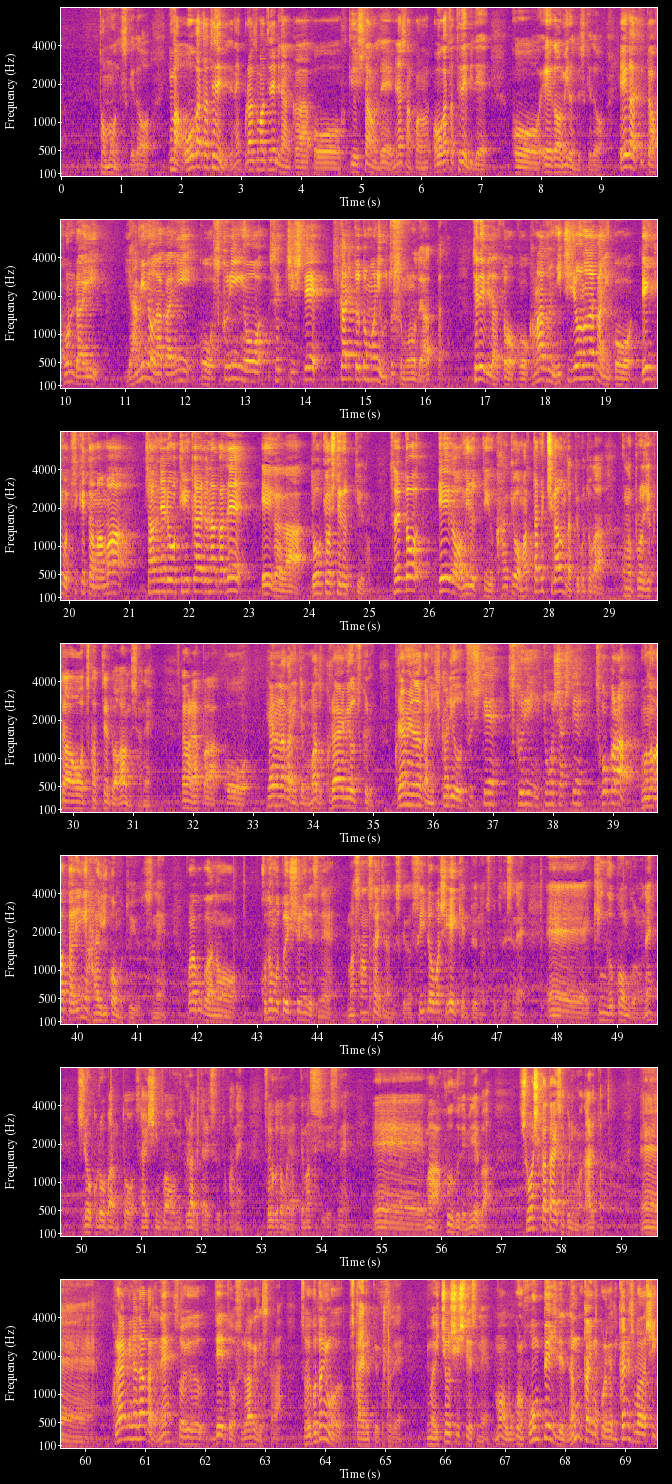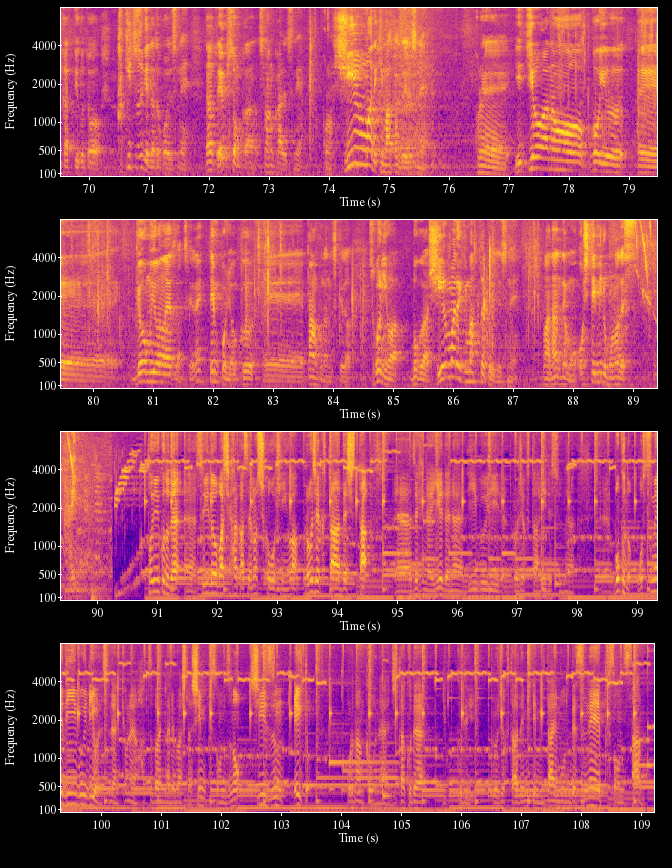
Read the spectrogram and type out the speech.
と思うんですけど今大型テレビでねプラズマテレビなんかがこう普及したので皆さんこの大型テレビでこう映画を見るんですけど映画って言ったら本来闇の中にこうスクリーンを設置して光とともに映すものであったと。テレビだとこう必ず日常の中にこう電気をつけたままチャンネルを切り替える中で映画が同居してるっていうの。それと映画を見るっていう環境は全く違うんだということがこのプロジェクターを使ってると分かるんですよね。だからやっぱこう部屋の中にいてもまず暗闇を作る。暗闇の中に光を映してスクリーンに投射してそこから物語に入り込むというですね。これは僕はあの子供と一緒にですね、まあ、3歳児なんですけど水道橋英検というのを作ってですね、えーキングコングのね白黒版と最新版を見比べたりするとかねそういうこともやってますしですね、えーまあ夫婦で見れば少子化対策にもなると、えー暗闇の中でねそういうデートをするわけですからそういうことにも使えるということで今一押ししてですねまあ僕のホームページで何回もこれがいかに素晴らしいかっていうことを書き続けたところですねなんとエプソンかさんからですねこの CM まで決まったというですねこれ一応あのこういう、えー業務用のやつなんですけどね。店舗に置く、えーパンフなんですけどそこには僕が CM まで決まったというですね。まあ何でも押してみるものです。はい。ということで、えー水道橋博士の嗜好品はプロジェクターでした、えーぜひね家でね DVD でプロジェクターいいですよね、えー僕のおすすめ DVD はですね去年発売になりましたシンプソンズのシーズン8これなんかをね自宅でゆっくりプロジェクターで見てみたいもんですねエプソンさん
